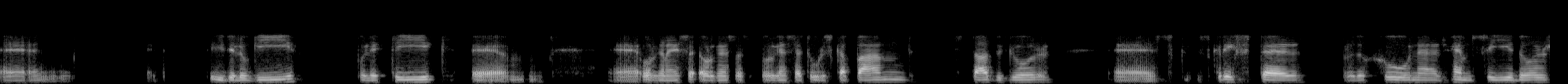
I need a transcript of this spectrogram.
eh, ideologi, politik, eh, eh organisa organisatoriska band, stadgor, eh, skrifter, produktioner, hemsidor,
